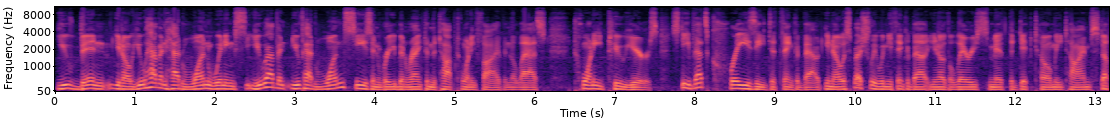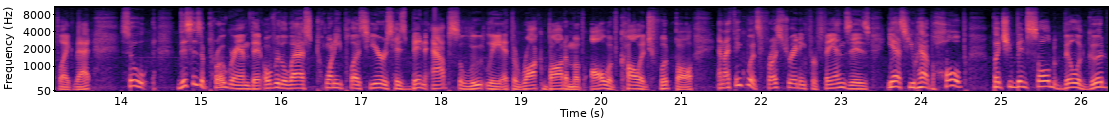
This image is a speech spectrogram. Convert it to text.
you've been, you know, you haven't had one winning. You haven't. You've had one season where you've been ranked in the top 25 in the last 22 years. Steve, that's crazy to think about. You know, especially when you think about, you know, the Larry Smith, the Dick Tomey time, stuff like that. So this is a program that over the last 20 plus years has been absolutely at the rock bottom of all of college football. And I think what's frustrating for fans is, yes, you have hope, but you've been sold a bill of good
